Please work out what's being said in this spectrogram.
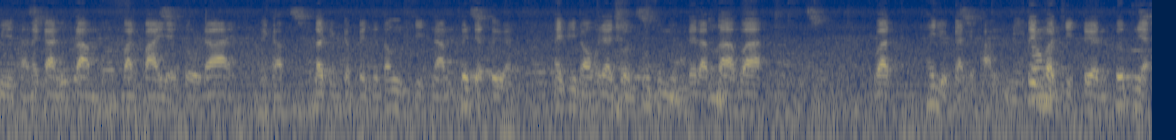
มีสถานการณ์ลุกลามบานปลายใหญ่โตได้นะครับ เราจึงจำเป็นจะต้องฉีดน้ำเพื่อจะเตือน ให้พี่น้องประชาชนผู้ชุมนุมได้รับทราบว่าว่าให้หยุดการกระทำซึ่งพอฉีดเตือนปุ๊บเนี่ย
